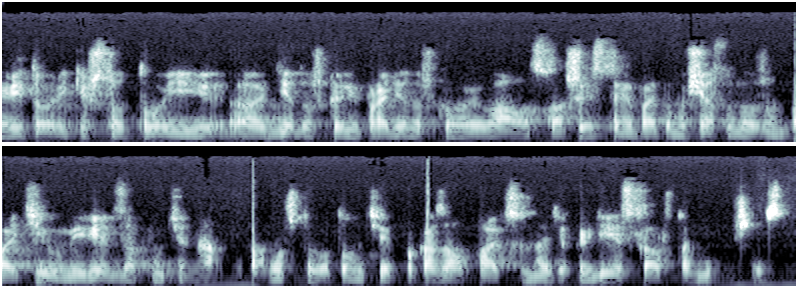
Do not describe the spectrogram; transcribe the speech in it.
риторике, что твой э, дедушка или прадедушка воевал с фашистами, поэтому сейчас ты должен пойти умереть за Путина, потому что вот он тебе показал пальцем на этих людей и сказал, что они фашисты.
